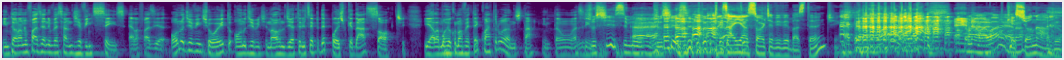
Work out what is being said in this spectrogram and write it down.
Então ela não fazia aniversário no dia 26. Ela fazia ou no dia 28, ou no dia 29, ou no dia 30, sempre depois, porque dá sorte. E ela morreu com 94 anos, tá? Então, assim. Justíssimo, É. justíssimo. Mas aí a sorte é viver bastante? É, não, ela era. Questionável.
